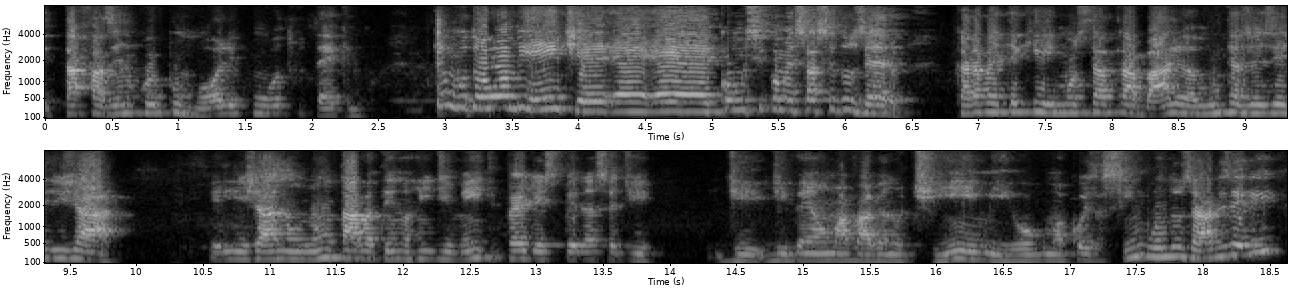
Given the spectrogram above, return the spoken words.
estar fazendo corpo mole com outro técnico. Porque mudou o ambiente, é, é, é como se começasse do zero. O cara vai ter que mostrar trabalho, muitas vezes ele já ele já não não estava tendo rendimento e perde a esperança de, de, de ganhar uma vaga no time ou alguma coisa assim. O Buenos Aires ele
